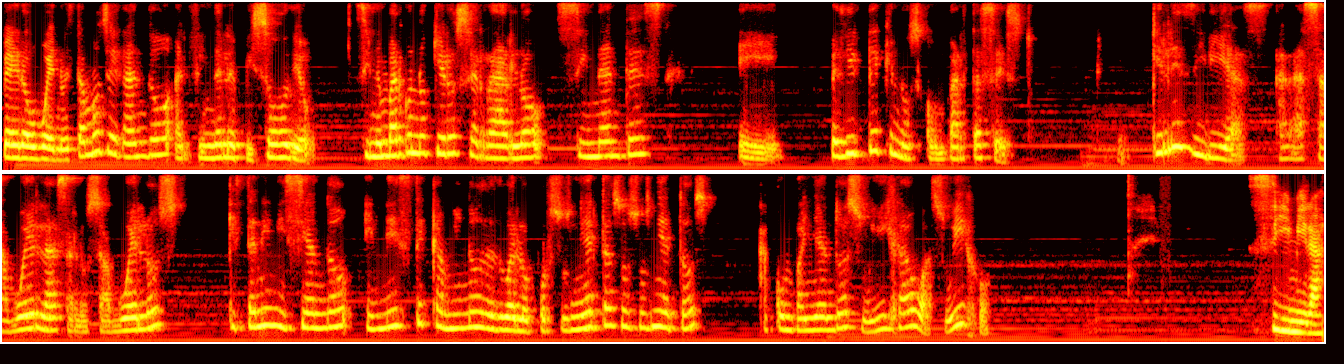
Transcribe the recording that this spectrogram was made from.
pero bueno, estamos llegando al fin del episodio. Sin embargo, no quiero cerrarlo sin antes eh, pedirte que nos compartas esto. ¿qué les dirías a las abuelas, a los abuelos que están iniciando en este camino de duelo por sus nietas o sus nietos, acompañando a su hija o a su hijo? Sí, mira,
